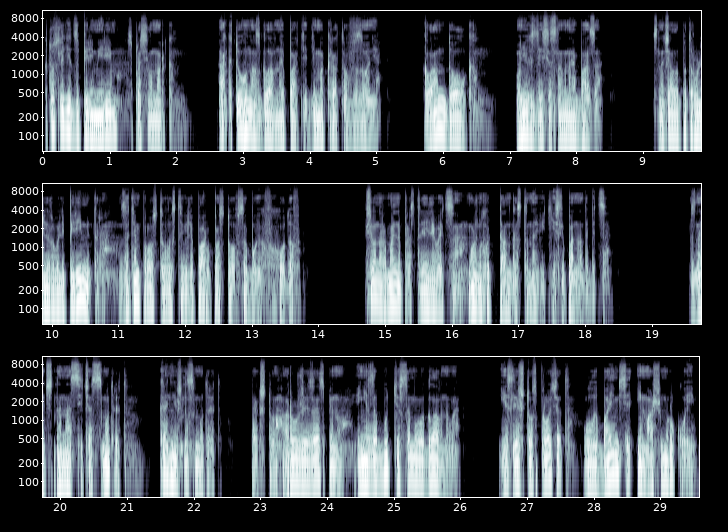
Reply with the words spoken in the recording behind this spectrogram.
«Кто следит за перемирием?» — спросил Марк. «А кто у нас главная партия демократов в зоне?» «Клан Долг. У них здесь основная база. Сначала патрулировали периметр, затем просто выставили пару постов с обоих входов. Все нормально простреливается, можно хоть танк остановить, если понадобится. Значит, на нас сейчас смотрят? Конечно, смотрят. Так что оружие за спину и не забудьте самого главного. Если что спросят, улыбаемся и машем рукой.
